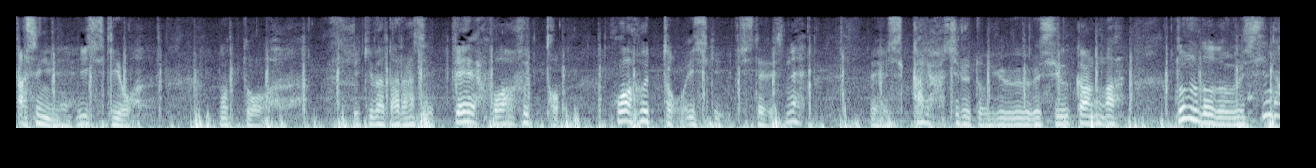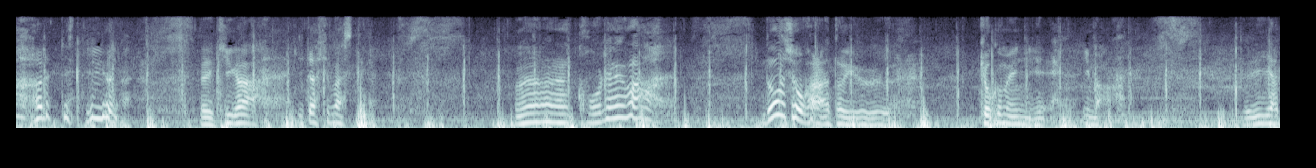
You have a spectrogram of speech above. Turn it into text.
足にね意識をもっと行き渡らせてフォアフット。フォアフットを意識してですね、えしっかり走るという習慣がどんどんどんどん失われていっているようなえ気がいたしまして。うーんこれはどうしようかなという局面に今やっ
